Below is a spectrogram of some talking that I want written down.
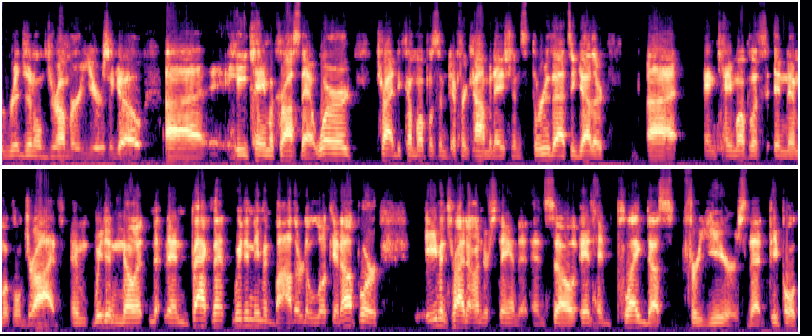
original drummer years ago. Uh, he came across that word, tried to come up with some different combinations, threw that together, uh, and came up with inimical drive. And we didn't know it. And back then, we didn't even bother to look it up or even try to understand it. And so it had plagued us for years that people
